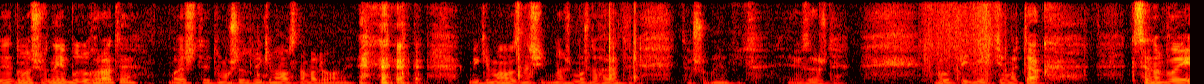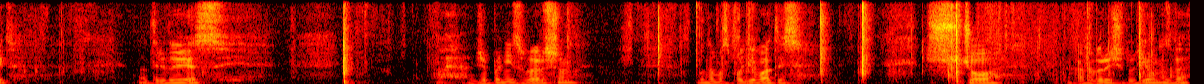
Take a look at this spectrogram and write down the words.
Я думаю, що в неї буду грати. Бачите, тому що тут Мікі Маус намальований. Мікі Маус, значить, можна грати. Так що в мене тут, як завжди, бруд під нігтями. Так. Xenoblade на 3DS. Japanese version. Будемо сподіватись, що. Так, а до речі, тут є у нас, да?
